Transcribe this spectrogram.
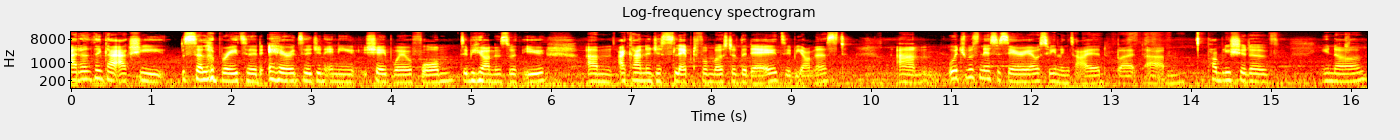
I don't think I actually celebrated heritage in any shape, way, or form, to be honest with you. Um, I kind of just slept for most of the day, to be honest, um, which was necessary. I was feeling tired, but um, probably should have, you know,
